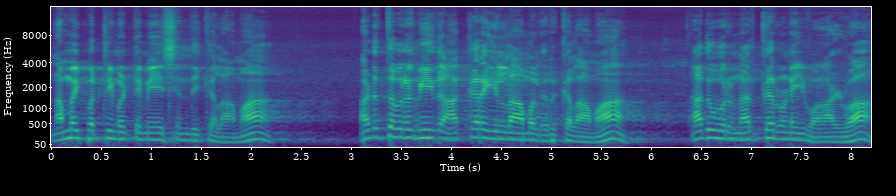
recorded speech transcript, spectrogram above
நம்மை பற்றி மட்டுமே சிந்திக்கலாமா? அடுத்தவர்கள் மீது அக்கறை இல்லாமல் இருக்கலாமா? அது ஒரு நற்கருணை வாழ்வா?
